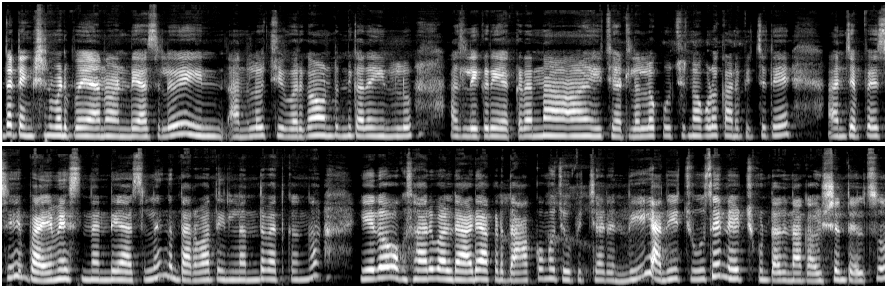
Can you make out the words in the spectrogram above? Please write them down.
ఎంత టెన్షన్ పడిపోయాను అండి. అసలు అందులో చివరిగా ఉంటుంది కదా ఇండ్లు అసలు ఇక్కడ ఎక్కడన్నా ఈ చెట్లలో కూర్చున్నా కూడా కనిపించదే అని చెప్పేసి భయం వేసిందండి అసలు. ఇంకా తర్వాత ఇల్లంతా వెతకంగా ఏదో ఒకసారి వాళ్ళ డాడీ అక్కడ దాక్కంగా చూపించాడండి. అది చూసే నేర్చుకుంటుంది నాకు ఆ విషయం తెలుసు.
